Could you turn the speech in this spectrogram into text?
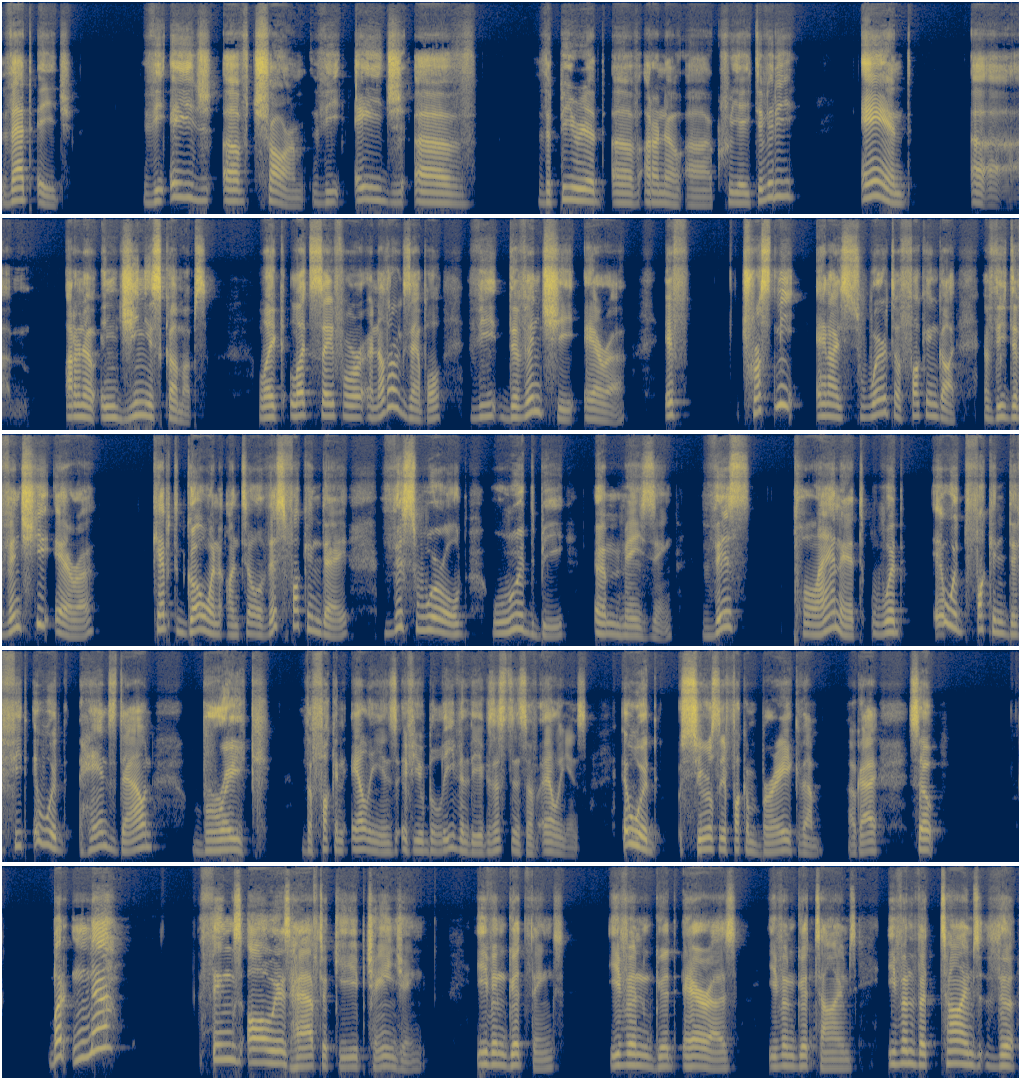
That age. The age of charm, the age of the period of I don't know, uh creativity and uh I don't know, ingenious come ups. Like let's say for another example, the Da Vinci era. If trust me and I swear to fucking God, if the Da Vinci era kept going until this fucking day, this world would be amazing. This planet would it would fucking defeat it would hands down break the fucking aliens if you believe in the existence of aliens. It would seriously fucking break them. Okay? So but nah, things always have to keep changing. Even good things, even good eras, even good times, even the times the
